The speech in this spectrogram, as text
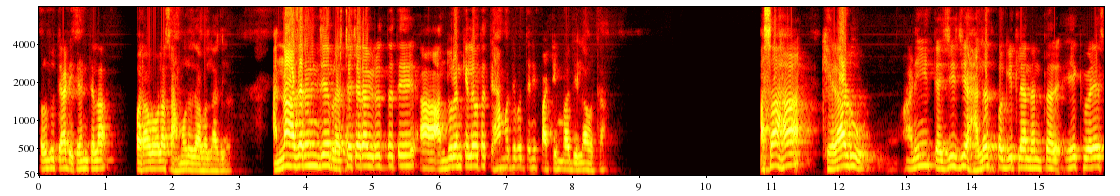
परंतु त्या ठिकाणी त्याला पराभवाला सामोरं जावं लागलं. अण्णा हजारेंनी जे भ्रष्टाचाराविरुद्ध ते आंदोलन केलं होतं त्यामध्ये पण त्यांनी पाठिंबा दिला होता. असा हा खेळाडू आणि त्याची जी हालत बघितल्यानंतर एक वेळेस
